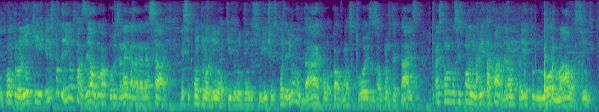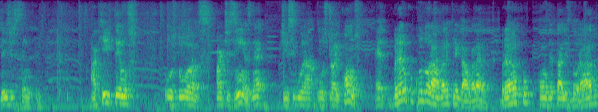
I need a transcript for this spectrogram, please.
o controlinho que eles poderiam fazer alguma coisa, né galera, nessa, nesse controlinho aqui do Nintendo Switch, eles poderiam mudar, colocar algumas coisas, alguns detalhes, mas como vocês podem ver é padrão preto normal, assim, desde sempre. Aqui temos as duas partezinhas, né, de segurar os Joy-Cons, é branco com dourado, olha que legal, galera. Branco com os detalhes dourados.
